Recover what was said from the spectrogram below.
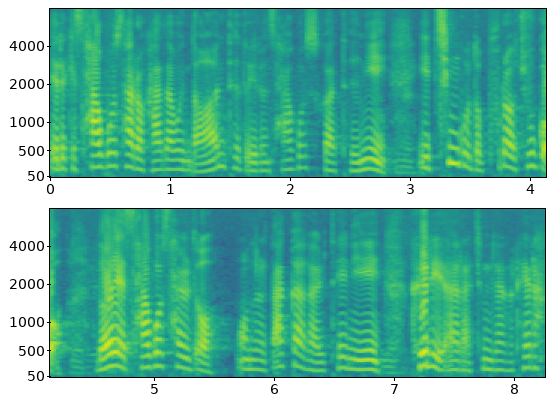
이렇게 사고 사러 가다 보니 너한테도 이런 사고수가 드니 이 친구도 풀어주고 너의 사고살도 오늘 닦아갈 테니 그리 알아 짐작을 해라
